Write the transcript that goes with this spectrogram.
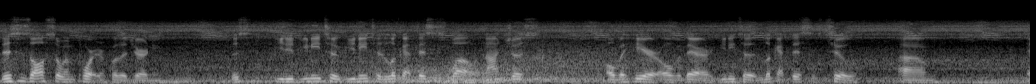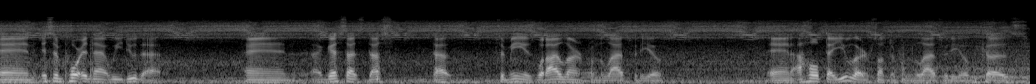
This is also important for the journey. This you, you need to you need to look at this as well not just over here over there. You need to look at this as too. Um, and it's important that we do that. And i guess that's that's that to me is what i learned from the last video and i hope that you learned something from the last video because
